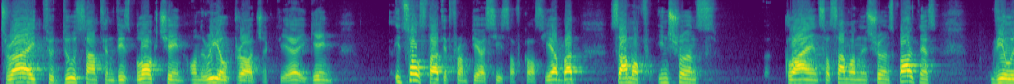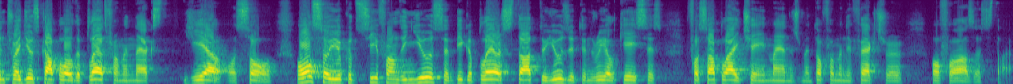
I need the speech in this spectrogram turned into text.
try to do something with blockchain on real project. Yeah, again, it's all started from POCs, of course. Yeah, but some of insurance clients or some of insurance partners will introduce a couple of the platform in next year or so. Also, you could see from the news that bigger players start to use it in real cases for supply chain management or for manufacturer or for other stuff.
